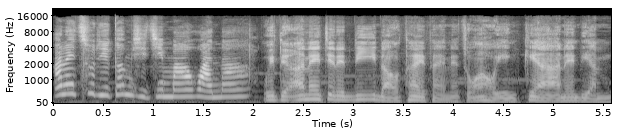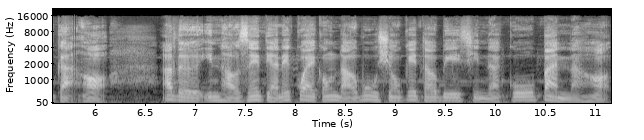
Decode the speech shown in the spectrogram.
安尼处理敢是真麻烦啊？为着安尼，这个李老太太呢，总啊互因囝安尼念甲吼。啊！着因后生定咧怪讲老母上过头迷信啊、古板啦吼，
